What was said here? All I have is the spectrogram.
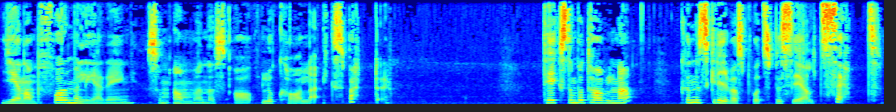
genom formulering som användes av lokala experter. Texten på tavlorna kunde skrivas på ett speciellt sätt.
